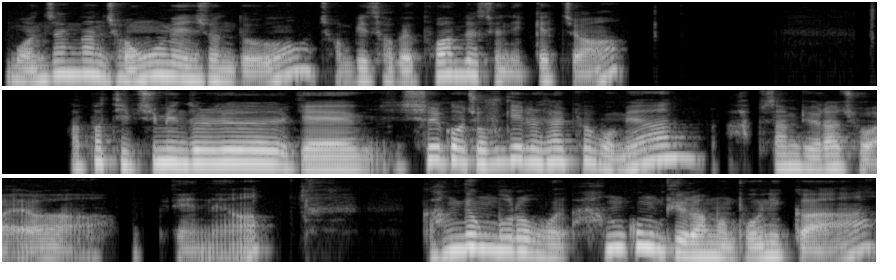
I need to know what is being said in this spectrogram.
뭐 언젠간 정우 맨션도 정비 사업에 포함될 수는 있겠죠. 아파트 입주민들에게 실거주 후기를 살펴보면 앞산뷰라 좋아요. 돼 있네요. 그 환경부로 보- 항공뷰를 한번 보니까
